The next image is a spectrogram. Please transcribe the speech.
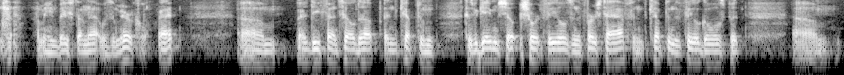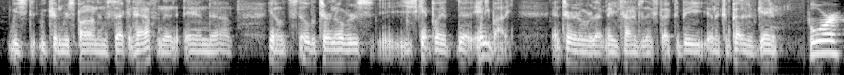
I mean, based on that, was a miracle, right? Um, our defense held up and kept them because we gave them sh- short fields in the first half and kept them to field goals, but um, we st- we couldn't respond in the second half, and then and uh, you know still the turnovers. You just can't play anybody and turn it over that many times and expect to be in a competitive game. Four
